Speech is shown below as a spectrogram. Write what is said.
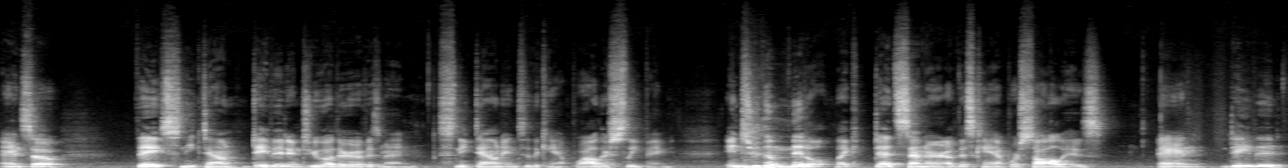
And so they sneak down. David and two other of his men sneak down into the camp while they're sleeping, into the middle, like dead center of this camp where Saul is, and David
